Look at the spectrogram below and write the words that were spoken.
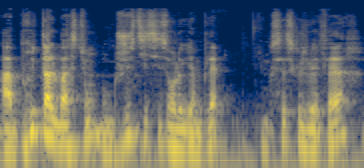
à Brutal Bastion, donc juste ici sur le gameplay. Donc c'est ce que je vais faire.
